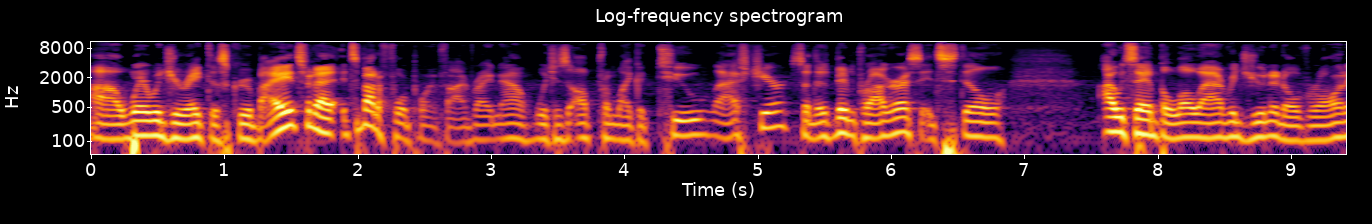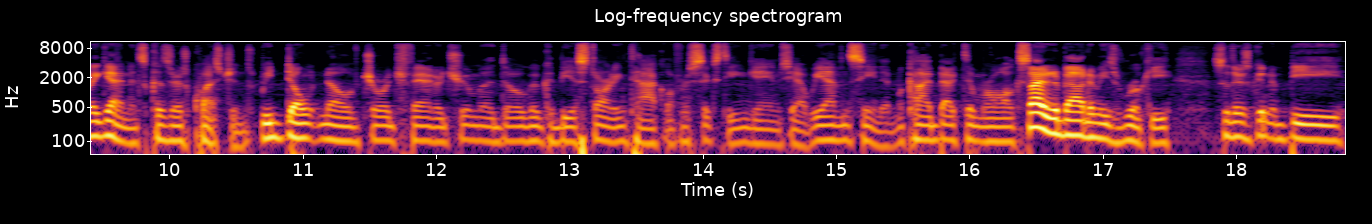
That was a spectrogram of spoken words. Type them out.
uh, where would you rate this group? I answered that it's about a four point five right now, which is up from like a two last year. So there's been progress. It's still I would say a below average unit overall. And again, it's because there's questions. We don't know if George Fant or Chuma Edoga could be a starting tackle for 16 games yet. We haven't seen it. Mekhi Becton, we're all excited about him. He's rookie. So there's going to be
